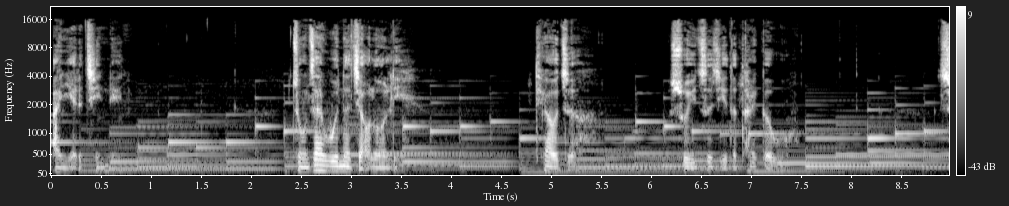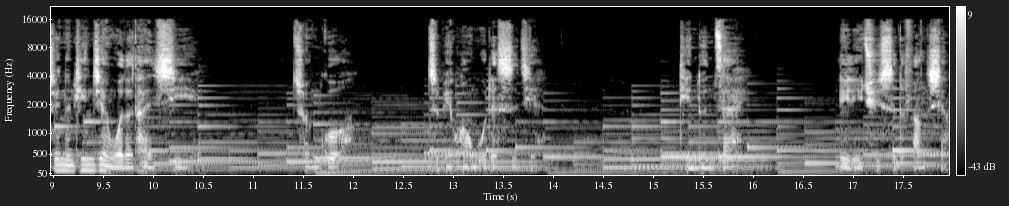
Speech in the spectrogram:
暗夜的精灵，总在无人的角落里跳着属于自己的泰戈舞。谁能听见我的叹息，穿过这片荒芜的世界，停顿在？你离去时的方向，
